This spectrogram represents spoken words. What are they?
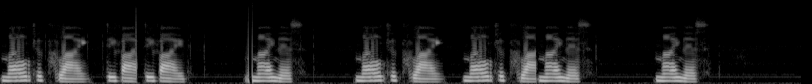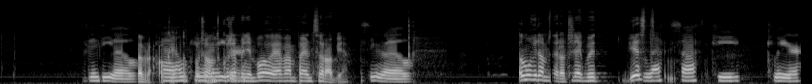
multiply divide divide minus multiply multiply minus minus video Dobra, okej, od początku, żeby nie było, ja wam powiem, co robię. zero On mówi nam 0, czyli jakby jest, left soft key clear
